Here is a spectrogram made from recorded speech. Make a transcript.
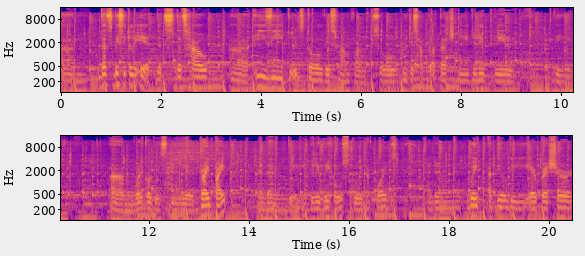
um, that's basically it. That's that's how uh, easy to install this ram pump. So we just have to attach the deliver the the um, what do you call this? The uh, dry pipe and then the delivery hose going upwards. And then wait until the air pressure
